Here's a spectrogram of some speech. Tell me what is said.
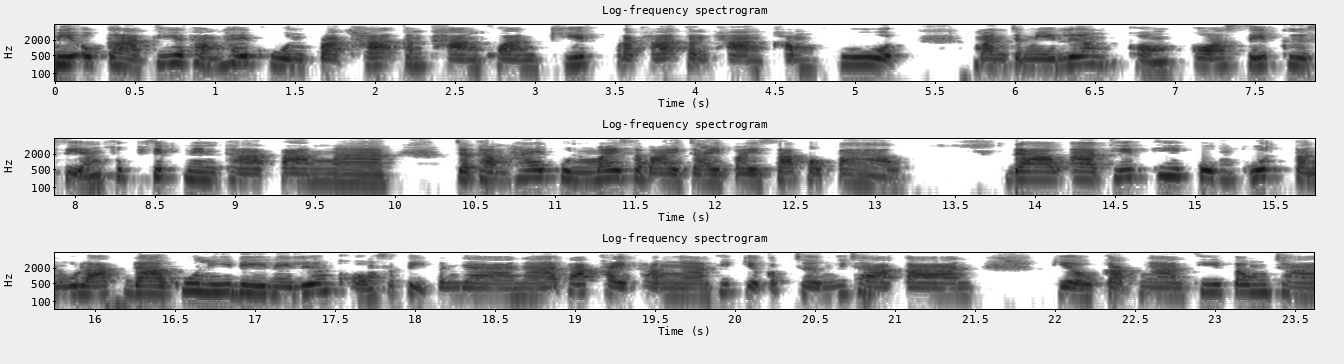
มีโอกาสที่จะทำให้คุณประทะกันทางความคิด ประทะกันทางคำพูด มันจะมีเรื่องของกอซิปคือเสียงซุบซิบนินทาตามมา จะทำให้คุณไม่สบายใจไปซะเปล่าดาวอาทิตย์ที่กลุ่มพุทธตนุรักษ์ ดาวคู่นี้ดีในเรื่องของสติปัญญานะ ถ้าใครทำงานที่เกี่ยวกับเชิงวิชาการ เกี่ยวกับงานที่ต้องใช้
